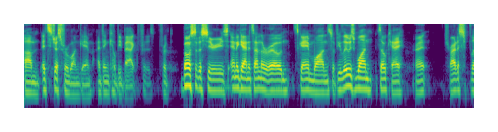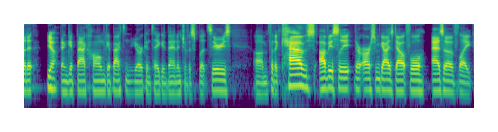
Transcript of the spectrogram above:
um, it's just for one game. I think he'll be back for this for most of the series. And again, it's on the road. It's game one. So if you lose one, it's okay, right? Try to split it. Yeah. Then get back home, get back to New York, and take advantage of a split series. Um, for the Cavs, obviously there are some guys doubtful as of like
